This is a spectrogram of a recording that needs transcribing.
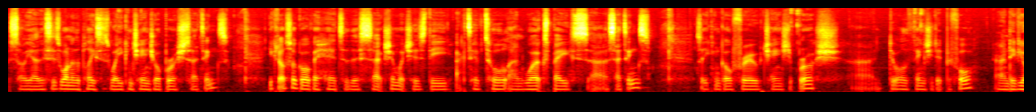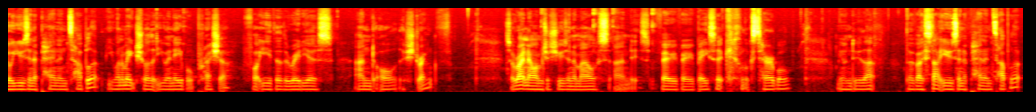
So yeah, this is one of the places where you can change your brush settings. You could also go over here to this section, which is the active tool and workspace uh, settings. So you can go through, change your brush, uh, do all the things you did before. And if you're using a pen and tablet, you want to make sure that you enable pressure for either the radius and or the strength. So right now I'm just using a mouse and it's very, very basic. it looks terrible. Let me undo that. But if I start using a pen and tablet,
